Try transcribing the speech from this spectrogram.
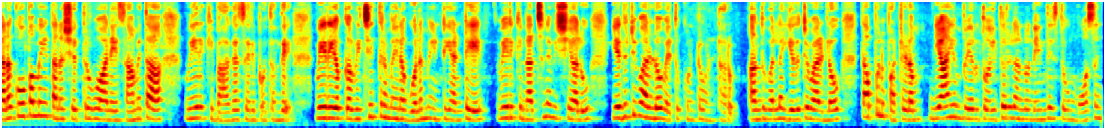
తన కోపమే తన శత్రువు అనే సామెత వీరికి బాగా సరిపోతుంది. వీరి యొక్క విచిత్రమైన గుణం ఏంటి అంటే వీరికి నచ్చిన విషయాలు ఎదుటివారిలో వెతుక్కుంటూ ఉంటారు. అందువల్ల ఎదుటివారిలో తప్పులు పట్టడం న్యాయం పేరుతో ఇతరులను నిందిస్తూ మోసం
